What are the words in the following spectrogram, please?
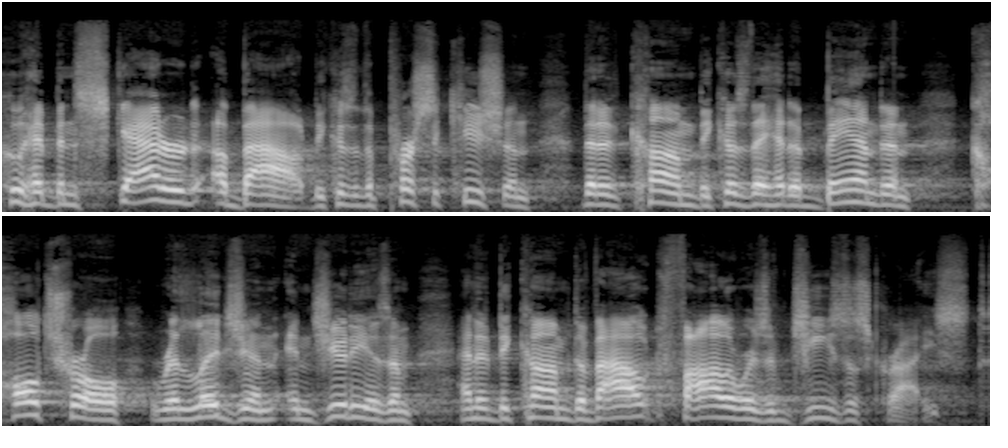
who had been scattered about because of the persecution that had come because they had abandoned cultural religion in Judaism and had become devout followers of Jesus Christ.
